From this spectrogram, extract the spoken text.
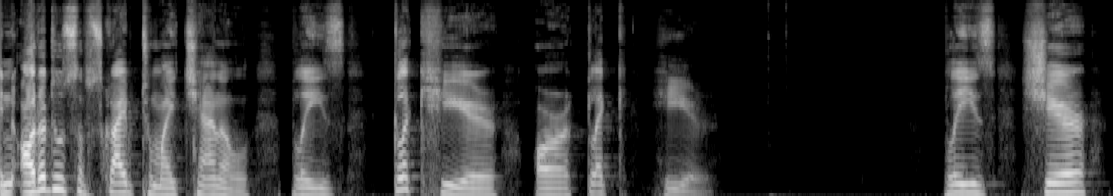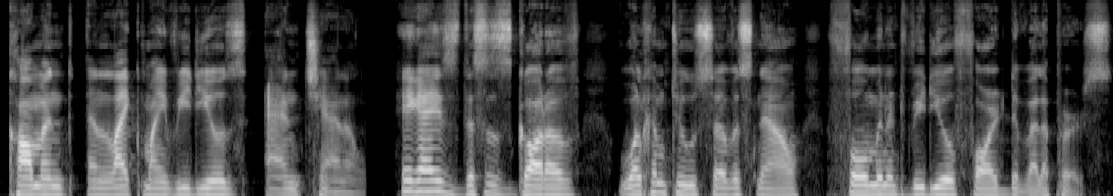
In order to subscribe to my channel, please click here or click here. Please share, comment and like my videos and channel. Hey guys, this is Gaurav. Welcome to ServiceNow 4 minute video for developers.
